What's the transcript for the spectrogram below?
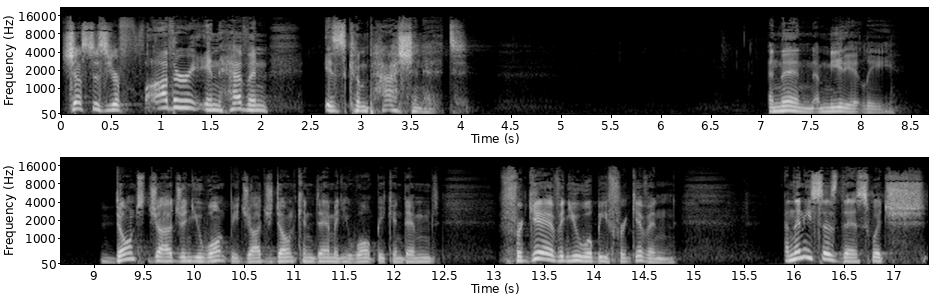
just as your Father in heaven is compassionate. And then immediately, don't judge and you won't be judged. Don't condemn and you won't be condemned. Forgive and you will be forgiven. And then he says this, which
